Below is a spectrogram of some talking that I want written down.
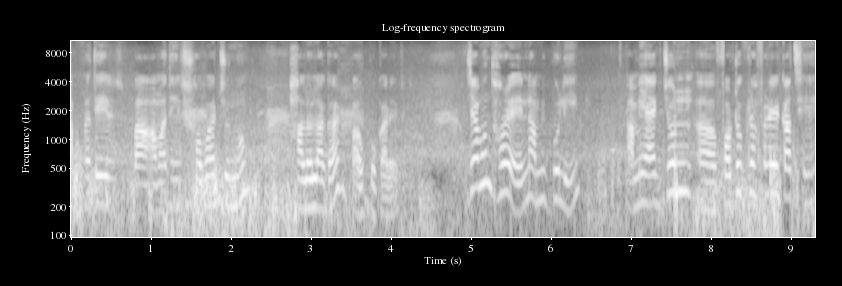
আপনাদের বা আমাদের সবার জন্য ভালো লাগার বা উপকারের। যেমন ধরেন আমি বলি, আমি একজন ফটোগ্রাফারের কাছে,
